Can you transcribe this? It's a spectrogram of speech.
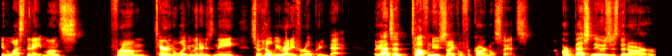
in less than eight months from tearing the ligament in his knee. So he'll be ready for opening day. Like that's a tough news cycle for Cardinals fans. Our best news is that our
